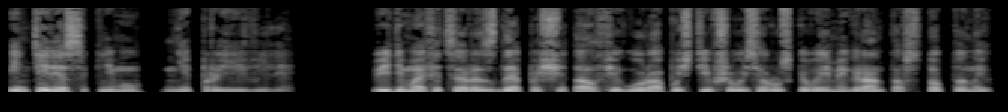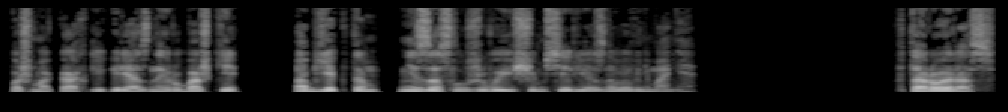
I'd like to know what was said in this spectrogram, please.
Интереса к нему не проявили. Видимо, офицер СД посчитал фигуру опустившегося русского эмигранта в стоптанных башмаках и грязной рубашке объектом, не заслуживающим серьезного внимания. Второй раз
